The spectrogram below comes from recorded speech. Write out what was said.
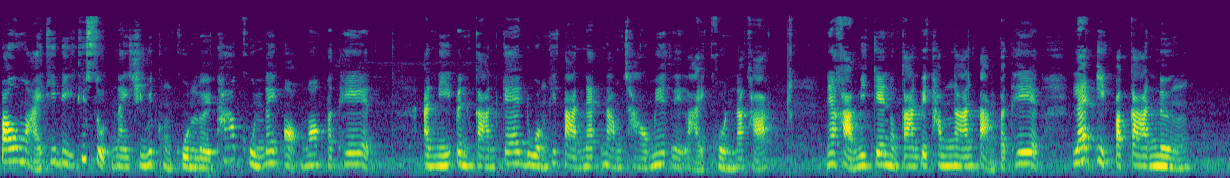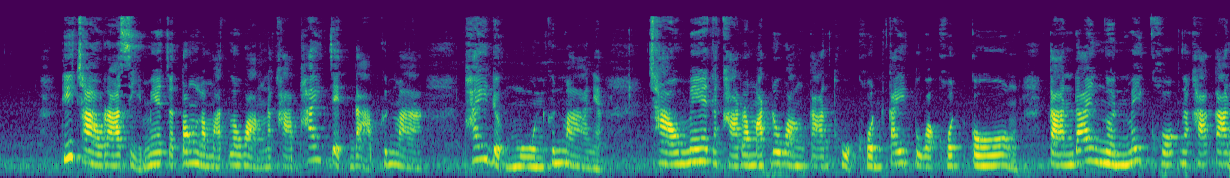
เป้าหมายที่ดีที่สุดในชีวิตของคุณเลย ถ้าคุณได้ออกนอกประเทศ อันนี้เป็นการแก้ดวงที่ตาลแนะนำชาวเมษหลาย ๆ คนนะคะเนี่ยค่ะมีเกณฑ์ของการไปทำงานต่างประเทศ และอีกประการหนึ่งที่ชาวราศีเมษจะต้องระมัดระวังนะคะ ไพ่เจ็ดดาบขึ้นมา ไพ่เดอะมูนขึ้นมาเนี่ย ชาวเมษนะคะ ระมัดระวังการถูกคนใกล้ตัวคดโกง การได้เงินไม่ครบนะคะ การ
